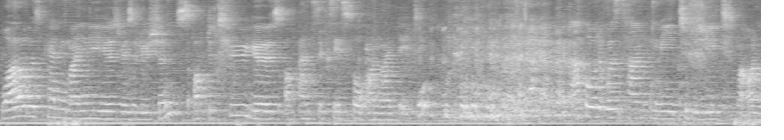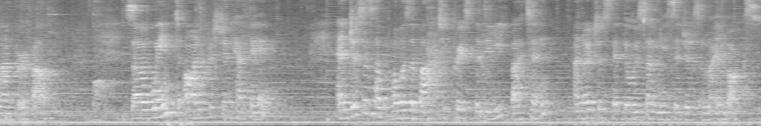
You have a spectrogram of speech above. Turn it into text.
while I was planning my New Year's resolutions, after two years of unsuccessful online dating, I thought it was time for me to delete my online profile. So I went on Christian Cafe, and just as I was about to press the delete button, I noticed that there were some messages in my inbox.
